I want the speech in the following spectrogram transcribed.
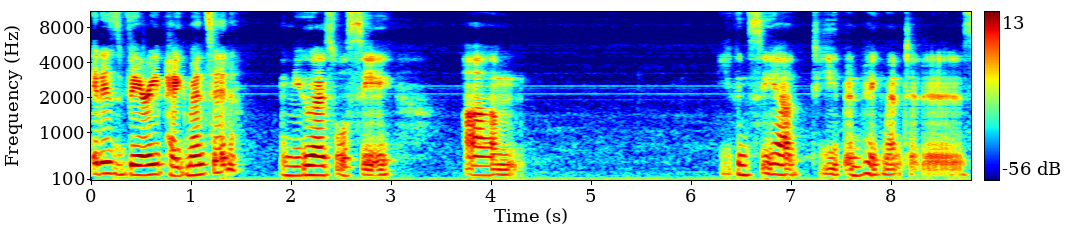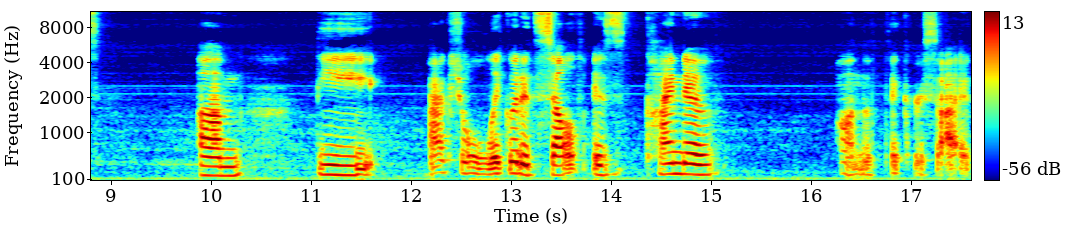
it is very pigmented, and you guys will see. Um, you can see how deep and pigmented it is. Um, the actual liquid itself is kind of on the thicker side.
